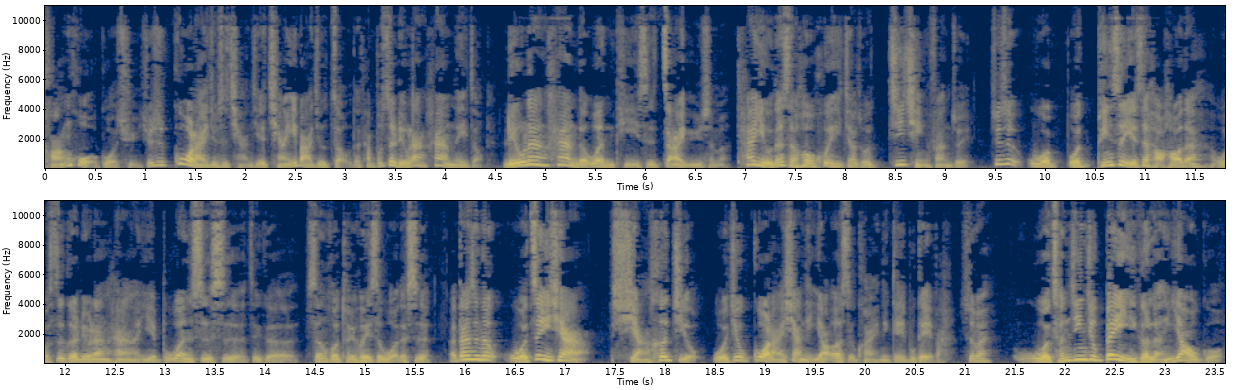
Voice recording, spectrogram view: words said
团伙过去就是过来就是抢劫，抢一把就走的，他不是流浪汉那种。流浪汉的问题是在于什么？他有的时候会叫做激情犯罪，就是我我平时也是好好的，我是个流浪汉，也不问世事，这个生活颓废是我的事啊。但是呢，我这一下想喝酒，我就过来向你要二十块，你给不给吧？是吧？我曾经就被一个人要过。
